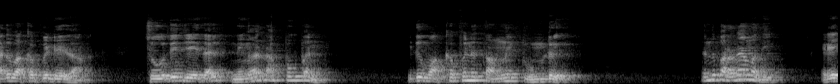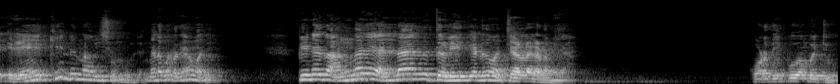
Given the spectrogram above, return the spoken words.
അത് വക്കപ്പിന്റെതാണ് ചോദ്യം ചെയ്താൽ നിങ്ങളുടെ അപ്പൂപ്പൻ ഇത് വഖഫിന് തന്നിട്ടുണ്ട് എന്ന് പറഞ്ഞാൽ മതി. രേഖേന്റെ ഒന്നും ആവശ്യമൊന്നുമില്ല. ഇങ്ങനെ പറഞ്ഞാൽ മതി. പിന്നെ അത് അങ്ങനെയല്ല എന്ന് തെളിയിക്കേണ്ടത് മറ്റയാളുടെ കടമയാണ് കോടതിയിൽ പോകാൻ പറ്റുമോ?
